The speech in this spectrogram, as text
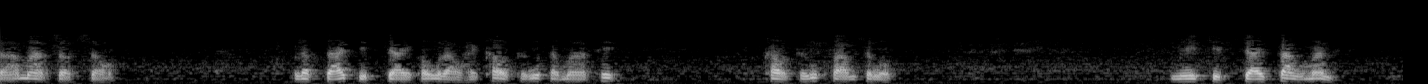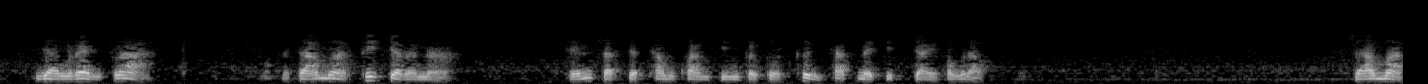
สามารถสอดส่องรักษาจิตใจของเราให้เข้าถึงสมาธิ เข้าถึงความสงบ มีจิตใจตั้งมั่น อย่างแรงกล้า สามารถพิจารณา เห็นสัจธรรมความจริงปรากฏขึ้นชัดในจิตใจของเรา สามารถ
